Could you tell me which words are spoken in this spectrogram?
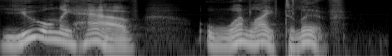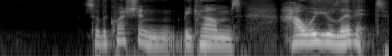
you only have one life to live. So the question becomes how will you live it?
